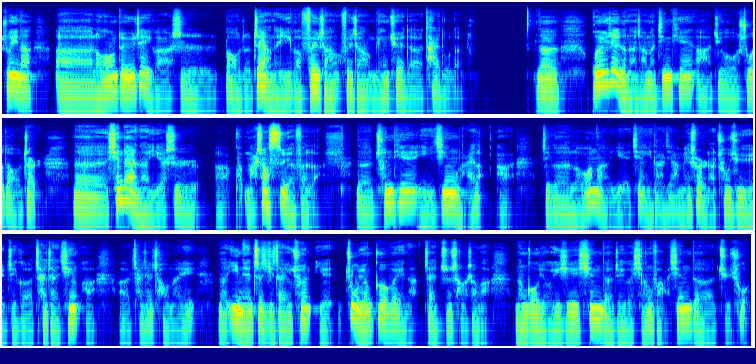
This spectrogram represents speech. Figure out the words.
所以呢，呃，老王对于这个是抱着这样的一个非常非常明确的态度的。那关于这个呢，咱们今天啊就说到这儿。那现在呢也是啊，快马上四月份了，那春天已经来了啊。这个老王呢也建议大家没事呢出去这个采采青啊啊采采草莓。那一年之计在于春，也祝愿各位呢在职场上啊能够有一些新的这个想法、新的举措。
